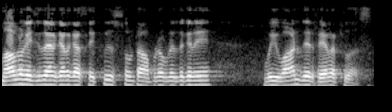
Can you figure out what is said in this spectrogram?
మామూలుగా ఇచ్చేదానికన్నా కాస్త ఎక్కువ ఇస్తూ ఉంటాం అప్పుడప్పుడు. ఎందుకని? We want their favour to us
